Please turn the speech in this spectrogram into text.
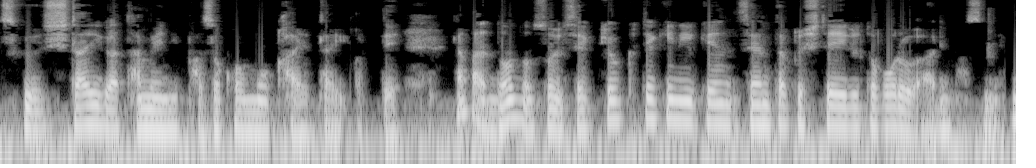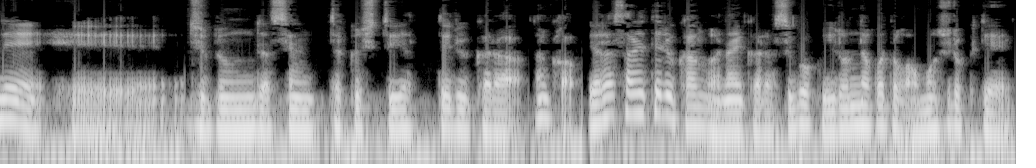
作るしたいがためにパソコンも変えたいかって、なんかどんどんそういう積極的に選択しているところがありますね。で、えー自分が選択してやってるから、なんかやらされてる感がないからすごくいろんなことが面白くて、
